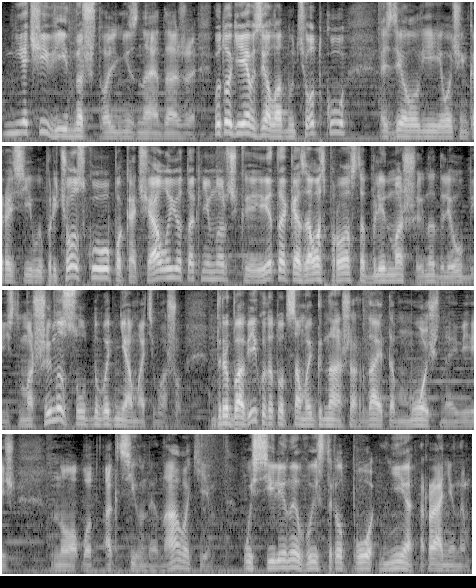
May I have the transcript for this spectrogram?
не очевидно, что ли, не знаю даже. В итоге я взял одну тетку, сделал ей очень красивую прическу, покачал ее так немножечко, и это оказалось просто, блин, машина для убийств. Машина судного дня, мать вашу. Дробовик, вот этот самый гнашер, да, это мощная вещь, но вот активные навыки, усиленный выстрел по нераненым,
